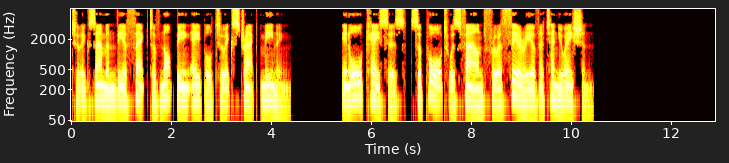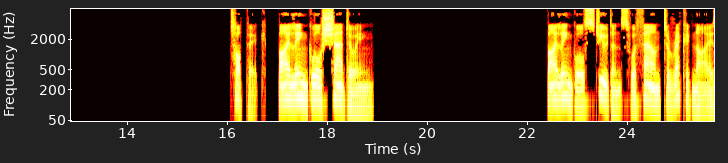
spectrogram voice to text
to examine the effect of not being able to extract meaning. In all cases, support was found for a theory of attenuation. Bilingual shadowing Bilingual students were found to recognize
